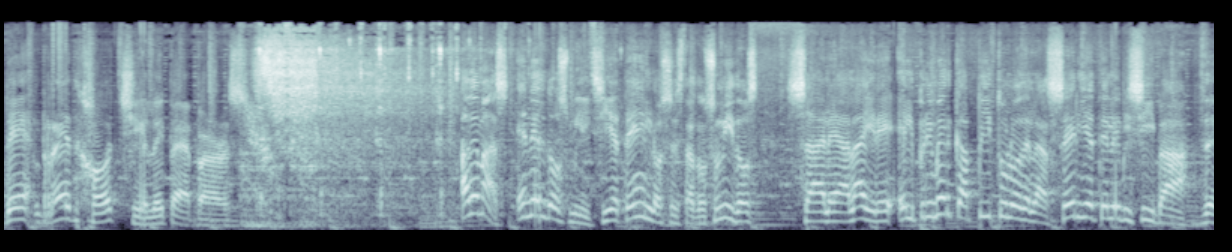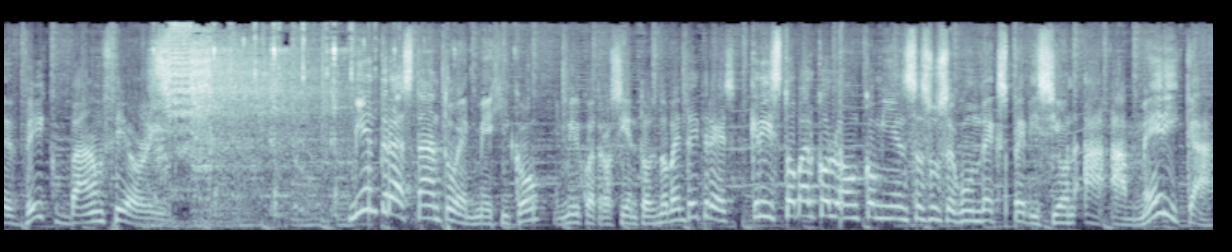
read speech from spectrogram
de Red Hot Chili Peppers. Además, en el 2007 en los Estados Unidos sale al aire el primer capítulo de la serie televisiva The Big Bang Theory. Mientras tanto, en México, en 1493, Cristóbal Colón comienza su segunda expedición a América.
